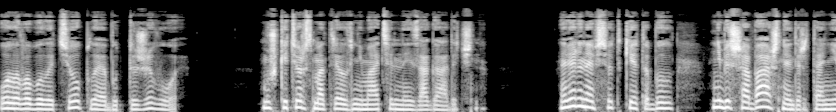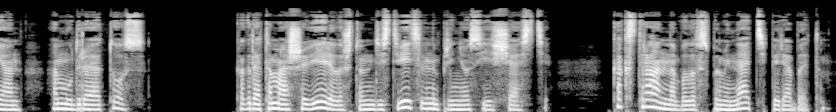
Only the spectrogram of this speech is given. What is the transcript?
Олово было теплое, будто живое. Мушкетер смотрел внимательно и загадочно. Наверное, все-таки это был не бесшабашный Д'Артаньян, а мудрый Атос. Когда-то Маша верила, что он действительно принес ей счастье. Как странно было вспоминать теперь об этом.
